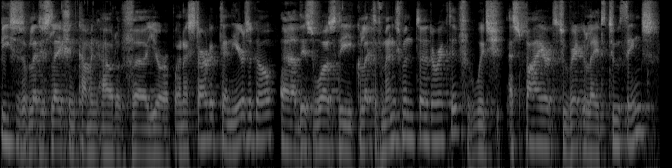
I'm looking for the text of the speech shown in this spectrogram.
pieces of legislation coming out of uh, Europe. When I started 10 years ago, uh, this was the Collective Management uh, Directive, which aspired to regulate two things.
